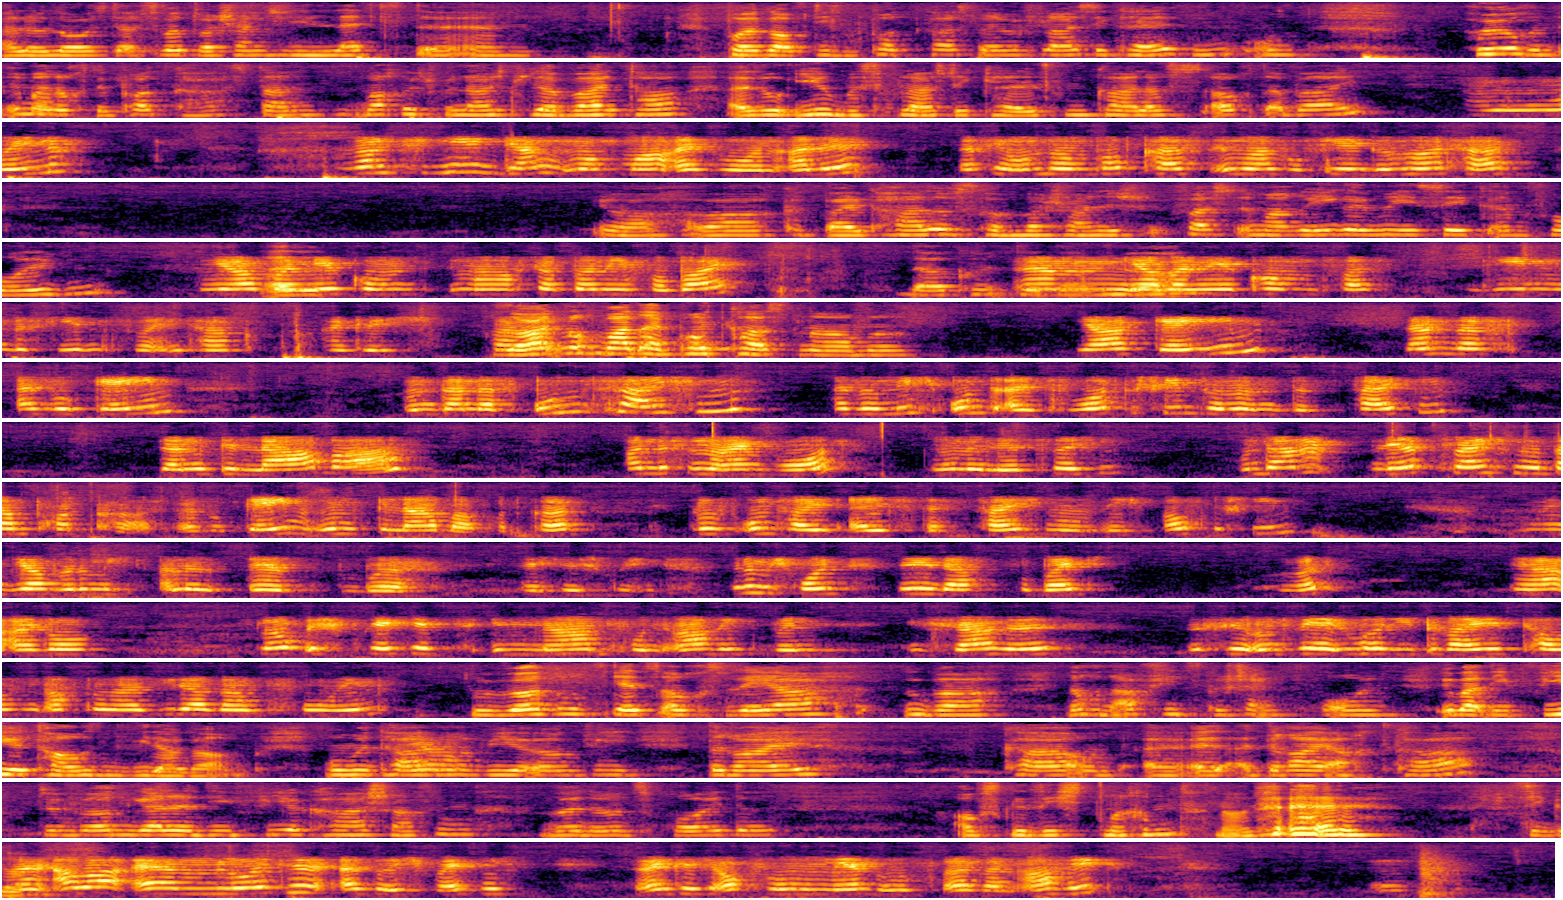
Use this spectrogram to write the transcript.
Hallo Leute, das wird wahrscheinlich die letzte ähm, Folge auf diesem Podcast, wenn wir fleißig helfen und hören immer noch den Podcast, dann mache ich vielleicht wieder weiter. Also ihr müsst fleißig helfen. Carlos ist auch dabei. Moin. Vielen Dank nochmal also an alle, dass ihr unseren Podcast immer so viel gehört habt. Ja, aber bei Carlos kommen wahrscheinlich fast immer regelmäßig ähm, Folgen. Ja, bei Also- mir kommt immer noch schaut bei mir vorbei. Da könnt ihr Ähm, ja, bei mir kommen fast jeden bis jeden zweiten Tag eigentlich. Sag nochmal dein Podcastname. Ja, Game, dann das, also Game und dann das Unzeichen, also nicht und als Wort geschrieben, sondern das Zeichen. Dann Gelaber, alles in einem Wort, ohne Leerzeichen. Und dann Leerzeichen und dann Podcast, also Game und Gelaber Podcast. Plus und halt als das Zeichen und nicht aufgeschrieben. Und ja, würde mich alle, äh, bäh, ich will sprechen. Würde mich freuen, wenn ihr da vorbei. Was? Ja, also, ich glaube, ich spreche jetzt im Namen von Arik, wenn ich sage, dass wir uns sehr über die 3800 Wiedergaben freuen. Wir würden uns jetzt auch sehr über noch ein Abschiedsgeschenk freuen, über die 4000 Wiedergaben. Momentan Ja. haben wir irgendwie 3K und äh, äh, 3,8K. Wir würden gerne die 4K schaffen, würde uns Freude aufs Gesicht machen. Nein. ist egal. Nein, aber ähm, Leute, also ich weiß nicht, eigentlich auch so mehr so eine Frage an Arik.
